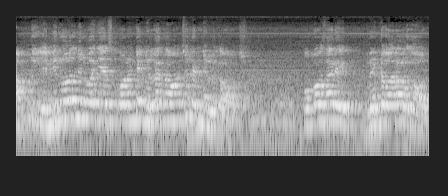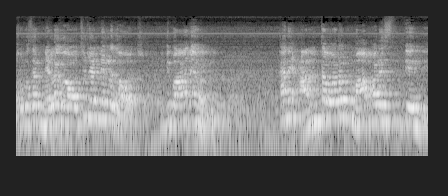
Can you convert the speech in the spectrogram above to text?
అప్పుడు ఎన్ని రోజులు నిల్వ చేసుకోవాలంటే నెల కావచ్చు రెండు నెలలు కావచ్చు. ఒక్కోసారి రెండు వారాలు కావచ్చు ఒకసారి నెల కావచ్చు రెండు నెలలు కావచ్చు. ఇది బాగానే ఉంది. కానీ అంతవరకు మా పరిస్థితి ఏంది?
